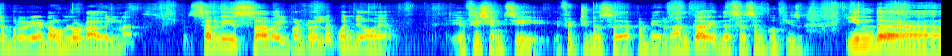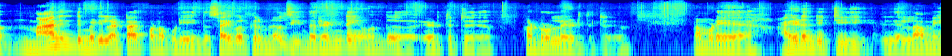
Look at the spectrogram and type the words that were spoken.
டெம்பரரியாக டவுன்லோட் ஆகலைன்னா சர்வீஸ் அவைல் பண்ணுறதுல கொஞ்சம் எஃபிஷியன்சி எஃபெக்டிவ்னஸ் கம்மியாக இருக்கும். அதுக்காக இந்த செஷன் குக்கீஸ் இந்த man in the middle attack பண்ணக்கூடிய இந்த சைபர் கிரிமினல்ஸ் இந்த ரெண்டையும் வந்து எடுத்துட்டு கண்ட்ரோலில் எடுத்துட்டு நம்முடைய ஐடென்டிட்டி இது எல்லாமே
